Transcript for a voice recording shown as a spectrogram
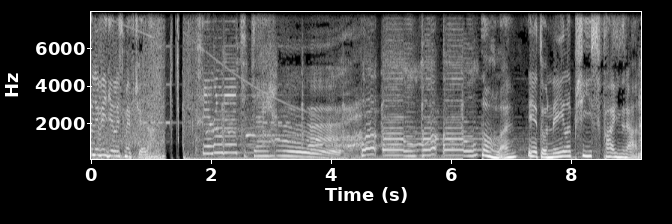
a nevěděli jsme včera. Today. Tohle je to nejlepší z Fine Rána.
